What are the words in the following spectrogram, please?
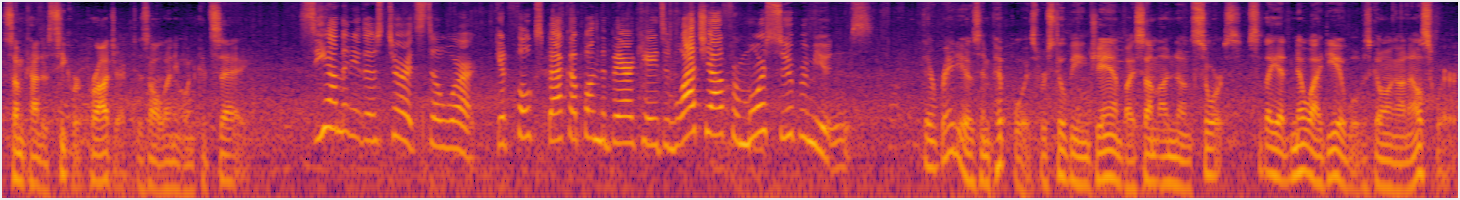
Some kind of secret project is all anyone could say. See how many of those turrets still work. Get folks back up on the barricades and watch out for more super mutants. Their radios and Pip-Boys were still being jammed by some unknown source, so they had no idea what was going on elsewhere.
